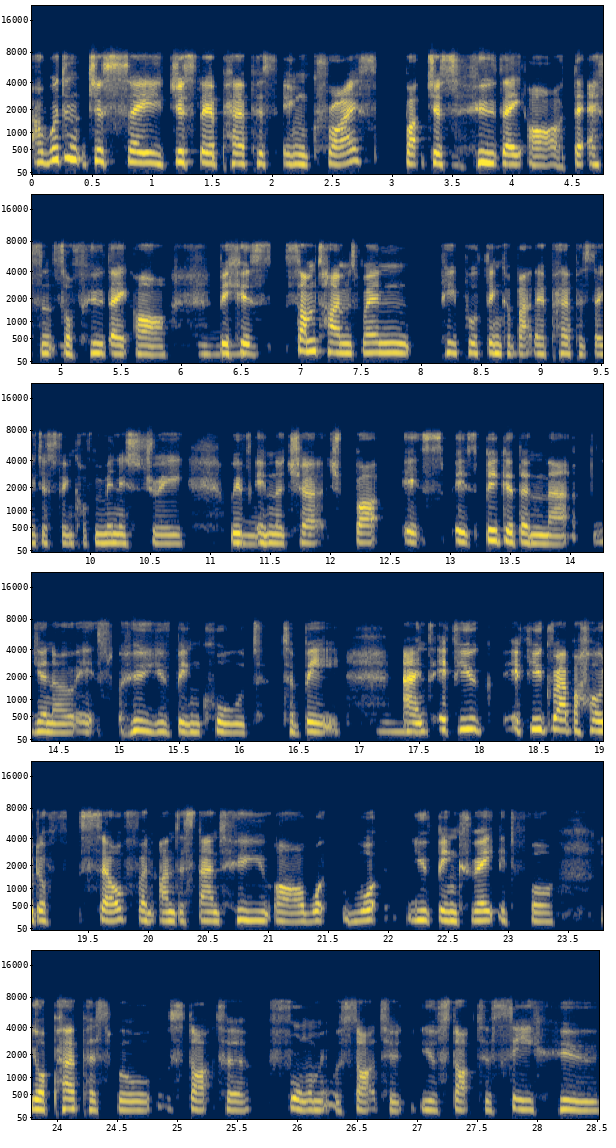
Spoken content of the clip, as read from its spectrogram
I wouldn't just say just their purpose in Christ, but just who they are, the essence of who they are. Mm-hmm. Because sometimes when people think about their purpose they just think of ministry within mm. the church but it's it's bigger than that you know it's who you've been called to be mm. and if you if you grab a hold of self and understand who you are what what you've been created for your purpose will start to form it will start to you'll start to see who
